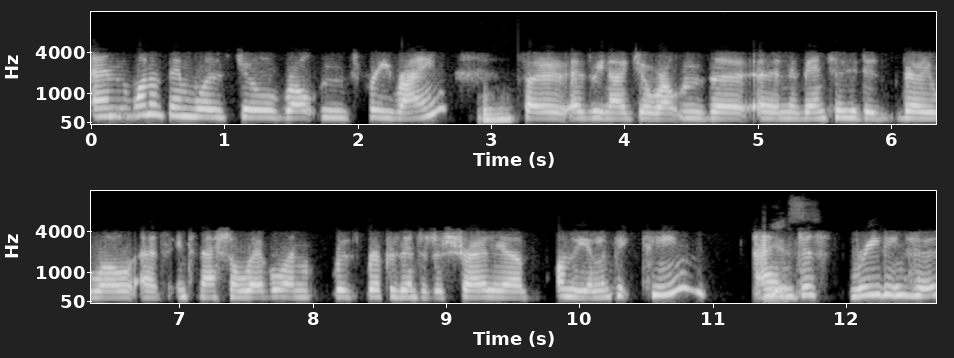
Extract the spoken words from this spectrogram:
and one of them was Gill Rolton's Free Reign. Mm-hmm. So, as we know, Gill Rolton's a, an eventer who did very well at international level and was represented Australia on the Olympic team. And yes. just reading her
